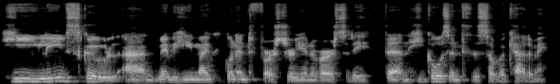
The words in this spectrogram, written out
he leaves school and maybe he might be going into first year university, then he goes into the sub academy.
